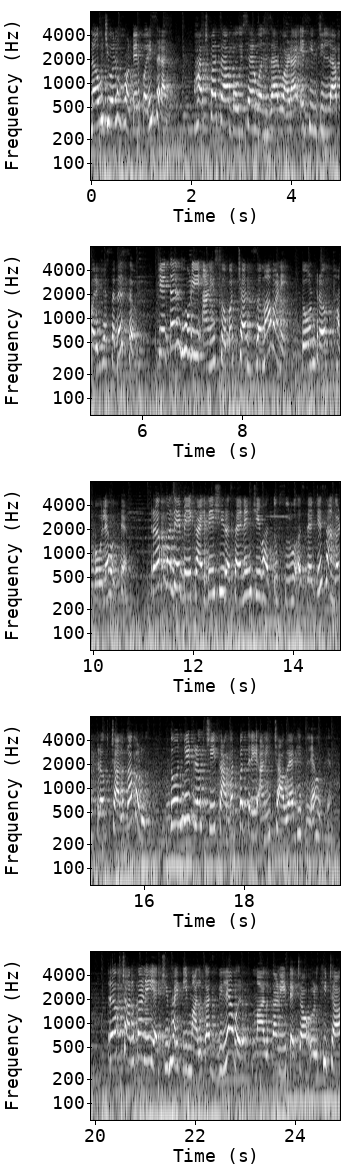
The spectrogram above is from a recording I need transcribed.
नवजीवन हॉटेल परिसरात भाजपाचा बोईसर वंजारवाडा येथील जिल्हा परिषद सदस्य चेतन धोडी आणि सोबतच्या जमावाने दोन ट्रक थांबवल्या होत्या. ट्रकमध्ये बेकायदेशीर रसायनांची वाहतूक सुरू असल्याचे सांगत ट्रक चालकाकडून दोन्ही ट्रकची कागदपत्रे आणि चाव्या घेतल्या होत्या. ट्रक चालकाने याची माहिती मालकास दिल्यावर मालकाने त्याच्या ओळखीच्या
